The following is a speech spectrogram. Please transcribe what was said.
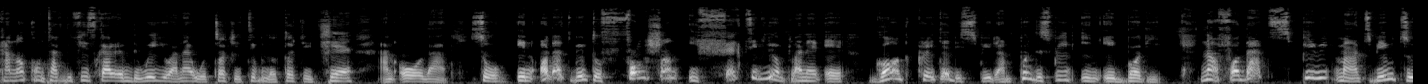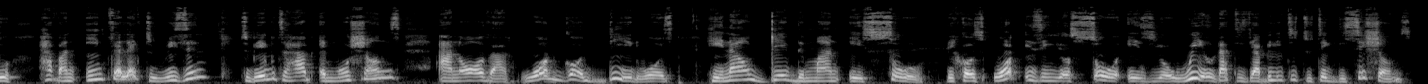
cannot contact the physical realm the way you and I would touch a table or touch a chair and all that. So in order to be able to function effectively on planet Earth, God created the spirit and put the spirit in a body. Now for that spirit man to be able to have an intellect to reason, to be able to have emotions and all that, what God did was he now gave the man a soul because what is in your soul is your will. That is the ability to take decisions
